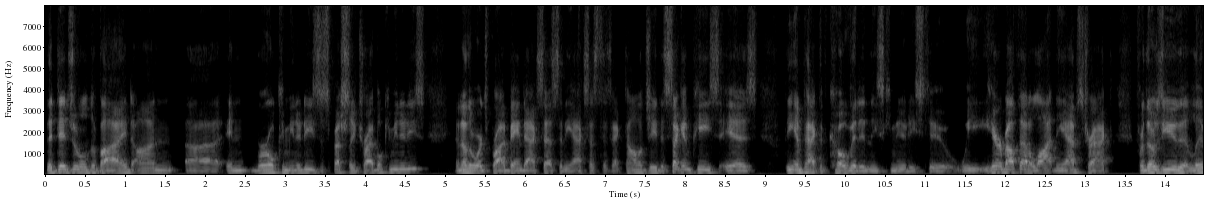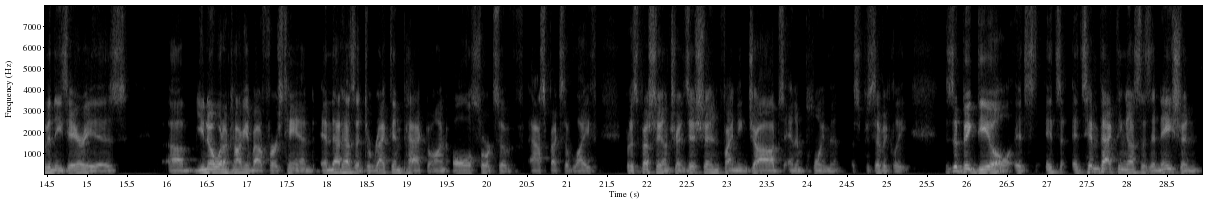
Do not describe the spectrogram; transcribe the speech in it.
the digital divide on uh, in rural communities, especially tribal communities. In other words, broadband access and the access to technology. The second piece is the impact of COVID in these communities too. We hear about that a lot in the abstract. For those of you that live in these areas, um, you know what I'm talking about firsthand. And that has a direct impact on all sorts of aspects of life, but especially on transition, finding jobs, and employment specifically. This is a big deal. It's it's it's impacting us as a nation,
